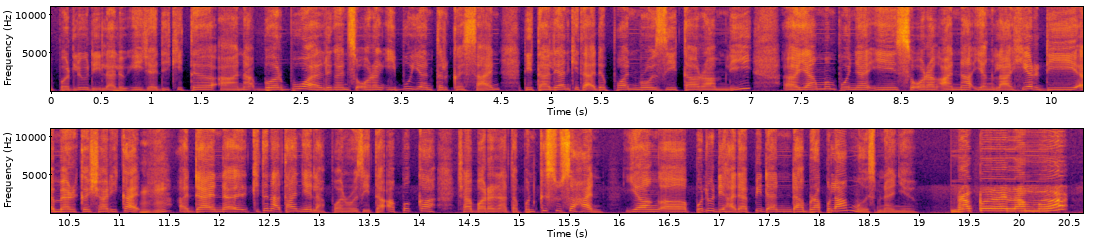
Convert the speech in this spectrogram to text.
yang perlu dilalui jadi kita uh, nak berbual dengan seorang ibu yang terkesan di talian kita ada Puan Rosita Ramli uh, yang mempunyai seorang anak yang lahir di Amerika Syarikat mm-hmm. uh, dan uh, kita nak tanyalah Puan Rosita apakah cabaran ataupun kesusahan yang uh, perlu dihadapi dan dah berapa lama sebenarnya? Berapa lama?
